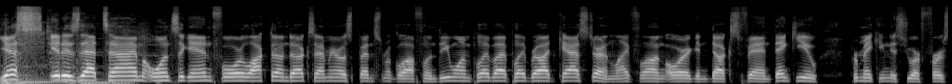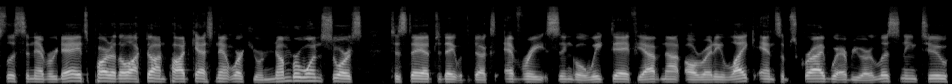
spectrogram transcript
Yes, it is that time once again for Locked On Ducks. I'm your host, Spencer McLaughlin, D1 play by play broadcaster and lifelong Oregon Ducks fan. Thank you for making this your first listen every day. It's part of the Locked On Podcast Network, your number one source to stay up to date with the Ducks every single weekday. If you have not already, like and subscribe wherever you are listening to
